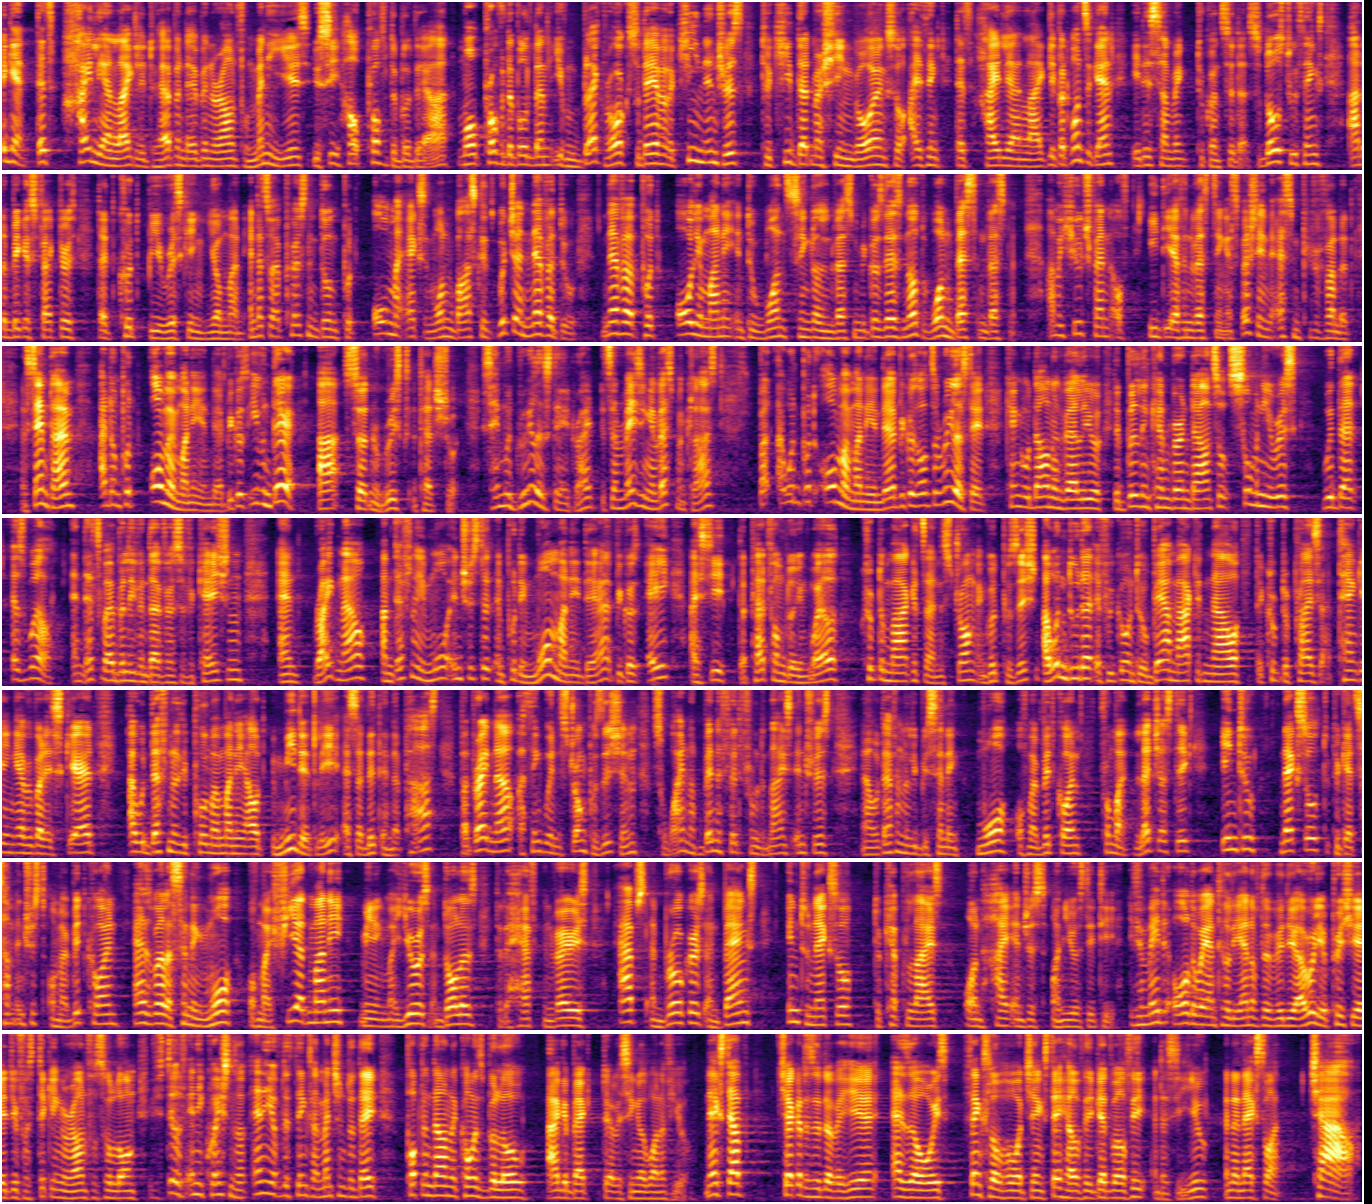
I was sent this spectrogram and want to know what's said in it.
Again, that's highly unlikely to happen. They've been around for many years. You see how profitable they are, more profitable than even BlackRock. So they have a keen interest to keep that machine going. So I think that's highly unlikely. But once again, it is something to consider. So those two things are the biggest factors that could be risking your money. And that's why I personally don't put all my eggs in one basket, which I never do. Never put all your money into one single investment because there's not one best investment. I'm a huge fan of ETF investing, especially in the S&P 500. At the same time, I don't put all my money in there because even there are certain risks attached to it. Same with real estate, right? It's an amazing investment class, but I wouldn't put all my money in there because also real estate can go down in value, the building can burn down, so so many risks with that as well. And that's why I believe in diversification. And right now, I'm definitely more interested in putting more money there because A, I see the platform doing well, crypto markets are in a strong and good position. I wouldn't do that if we go into a bear market now, the crypto prices are tanking, everybody's scared. I would definitely pull my money out immediately as I did in the past. But right now, I think we're in a strong position. So why not benefit from the nice interest? And I will definitely be sending more of my Bitcoin from my ledger stick into Nexo to, to get some interest on my Bitcoin, as well as sending more of my fiat money, meaning my euros and dollars that I have in various apps and brokers and banks into Nexo to capitalize on high interest on USDT. If you made it all the way until the end of the video, I really appreciate you for sticking around for so long. If you still have any questions on any of the things I mentioned today, pop them down in the comments below. I'll get back to every single one of you. Next up, check out this video over here. As always, thanks a lot for watching, stay healthy, get wealthy, and I'll see you in the next one. Ciao!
